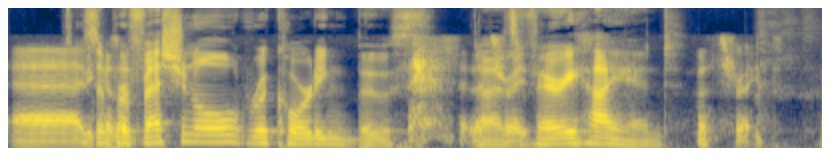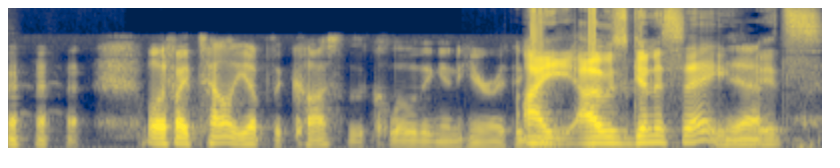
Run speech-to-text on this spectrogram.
Uh, it's a professional I... recording booth. That's uh, right. It's very high end. That's right. well, if I tally up the cost of the clothing in here, I think I I was gonna say yeah, it's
